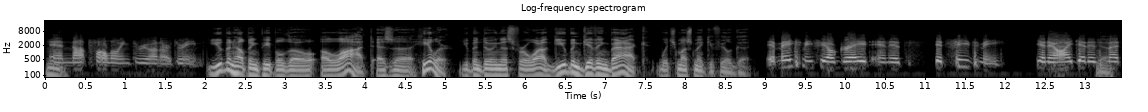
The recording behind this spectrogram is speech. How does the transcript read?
Hmm. and not following through on our dreams. You've been helping people, though, a lot as a healer. You've been doing this for a while. You've been giving back, which must make you feel good. It makes me feel great, and it's it feeds me. You know, I get as Yeah. much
